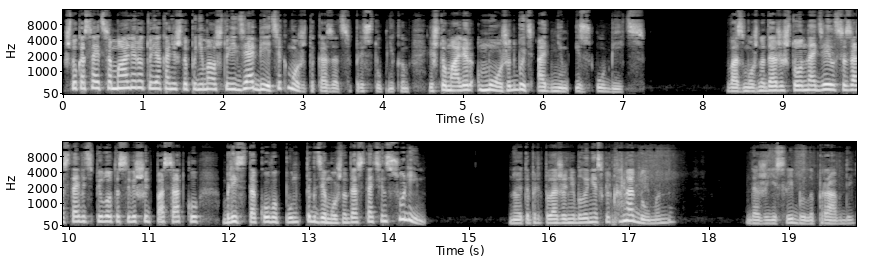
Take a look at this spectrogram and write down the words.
Что касается Малера, то я, конечно, понимал, что и диабетик может оказаться преступником, и что Малер может быть одним из убийц. Возможно даже, что он надеялся заставить пилота совершить посадку близ такого пункта, где можно достать инсулин. Но это предположение было несколько надуманно, даже если и было правдой.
